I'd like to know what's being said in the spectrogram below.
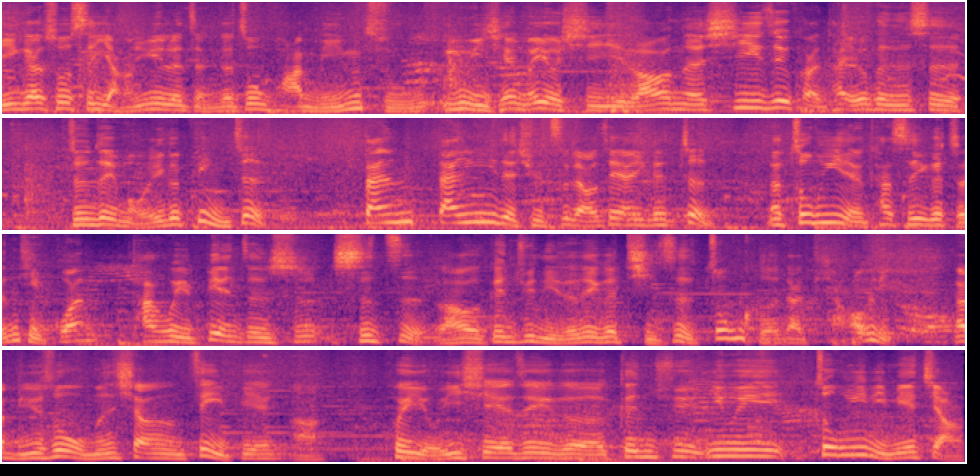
应该说是养育了整个中华民族。因为以前没有西医，然后呢，西医这款它有可能是针对某一个病症，单单一的去治疗这样一个症。那中医呢，它是一个整体观，它会辨证施施治，然后根据你的这个体质综合的调理。那比如说我们像这边啊，会有一些这个根据，因为中医里面讲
